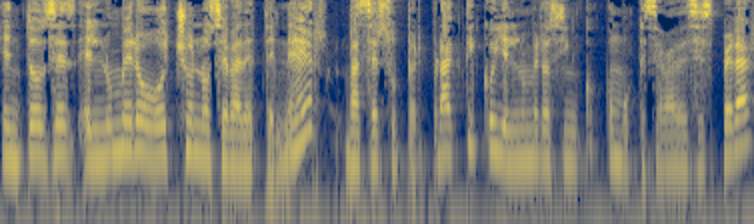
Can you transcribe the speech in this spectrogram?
Entonces el número 8 no se va a detener, va a ser súper práctico y el número 5 como que se va a desesperar.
